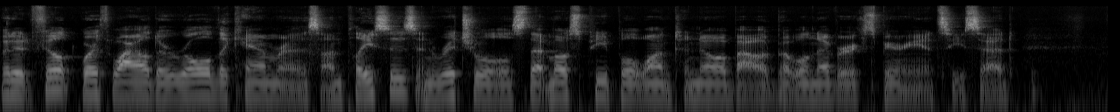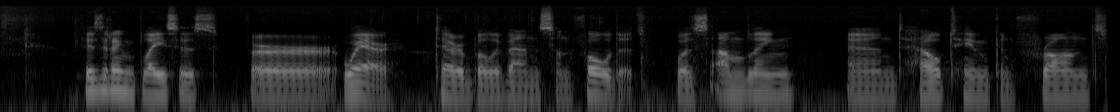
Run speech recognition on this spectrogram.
but it felt worthwhile to roll the cameras on places and rituals that most people want to know about but will never experience, he said. Visiting places for where terrible events unfolded was humbling and helped him confront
